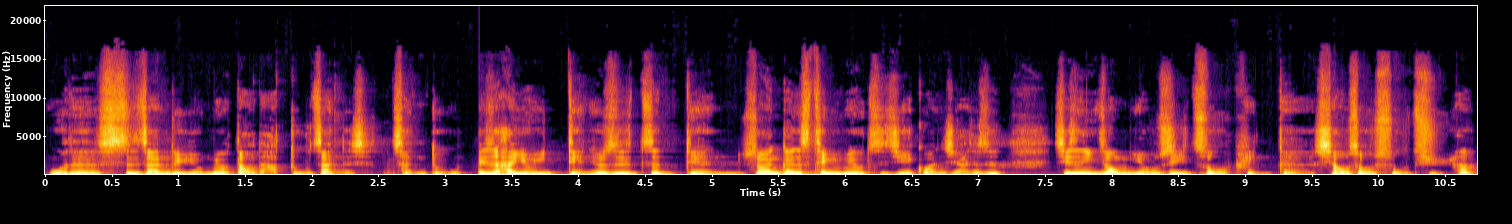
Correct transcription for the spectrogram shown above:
我的市占率有没有到达独占的程度？其实还有一点，就是这点虽然跟 Steam 没有直接关系啊，就是其实你这种游戏作品的销售数据啊，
